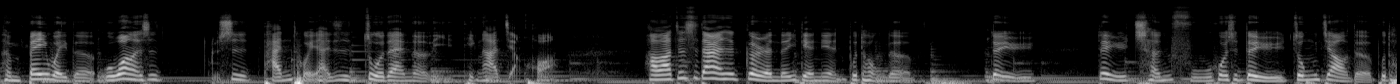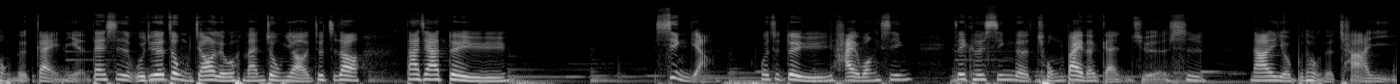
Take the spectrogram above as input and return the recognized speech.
很卑微的，我忘了是是盘腿还是坐在那里听他讲话。好啦，这是当然是个人的一点点不同的对于对于臣服或是对于宗教的不同的概念，但是我觉得这种交流蛮重要，就知道大家对于信仰或是对于海王星这颗星的崇拜的感觉是哪里有不同的差异。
